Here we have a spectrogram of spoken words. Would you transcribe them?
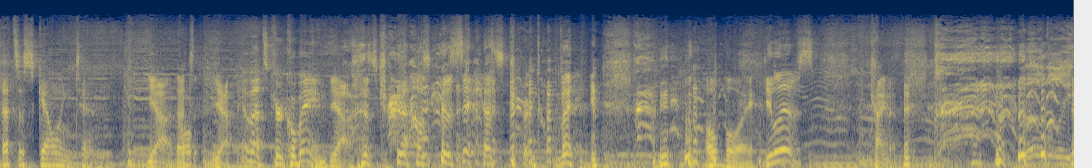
That's a Skellington. Yeah, that's yeah. Yeah, that's Kurt Cobain. Yeah, that's, I was gonna say that's Kurt Cobain. Oh boy. He lives, kind of.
